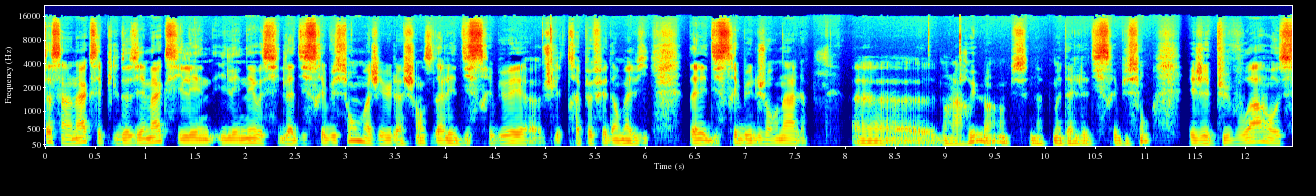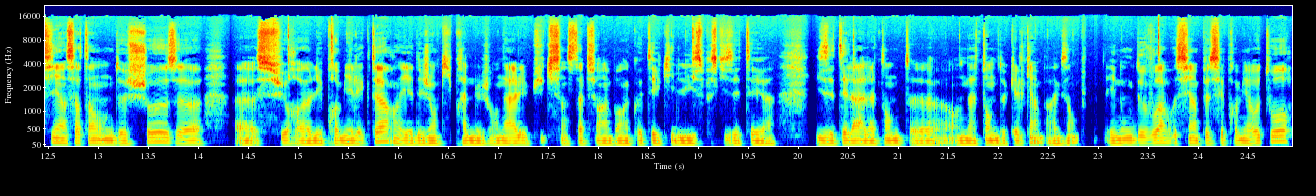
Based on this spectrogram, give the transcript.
ça, c'est un axe. Et puis le deuxième axe, il est, il est né aussi de la distribution. Moi, j'ai eu la chance d'aller distribuer, euh, je l'ai très peu fait dans ma vie, d'aller distribuer le journal dans la rue, hein, c'est notre modèle de distribution. Et j'ai pu voir aussi un certain nombre de choses euh, euh sur euh, les premiers lecteurs. Il y a des gens qui prennent le journal et puis qui s'installent sur un banc à côté et qui le lisent parce qu'ils étaient, ils étaient là à l'attente, en attente de quelqu'un, par exemple. Et donc de voir aussi un peu ces premiers retours,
